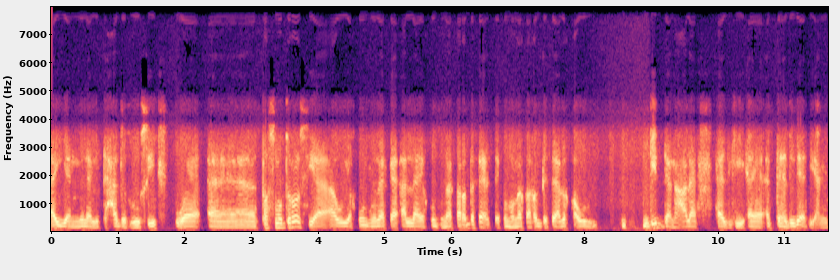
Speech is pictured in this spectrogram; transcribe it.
ايا من الاتحاد الروسي وتصمد روسيا أو يكون هناك ألا يكون هناك رد فعل سيكون هناك رد فعل قوي جدا على هذه التهديدات يعني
